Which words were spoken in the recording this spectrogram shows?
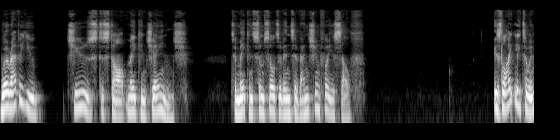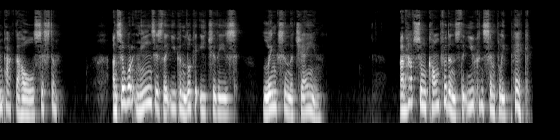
wherever you choose to start making change, to making some sort of intervention for yourself, is likely to impact the whole system. And so, what it means is that you can look at each of these links in the chain and have some confidence that you can simply pick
